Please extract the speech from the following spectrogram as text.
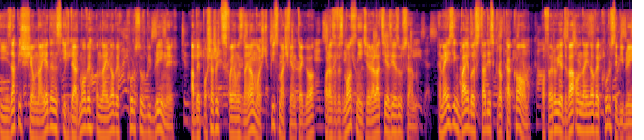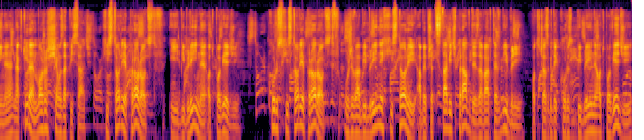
i zapisz się na jeden z ich darmowych online'owych kursów biblijnych, aby poszerzyć swoją znajomość Pisma Świętego oraz wzmocnić relacje z Jezusem. AmazingBibleStudies.com oferuje dwa online'owe kursy biblijne, na które możesz się zapisać. Historie proroctw i biblijne odpowiedzi. Kurs Historie proroctw używa biblijnych historii, aby przedstawić prawdy zawarte w Biblii, podczas gdy kurs Biblijne odpowiedzi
